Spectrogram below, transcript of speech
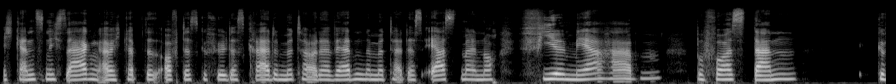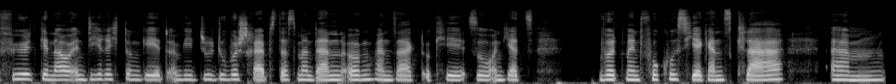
ich kann es nicht sagen, aber ich glaube oft das Gefühl, dass gerade Mütter oder werdende Mütter das erstmal noch viel mehr haben, bevor es dann gefühlt genau in die Richtung geht, wie du, du beschreibst, dass man dann irgendwann sagt, okay, so und jetzt wird mein Fokus hier ganz klar ähm,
